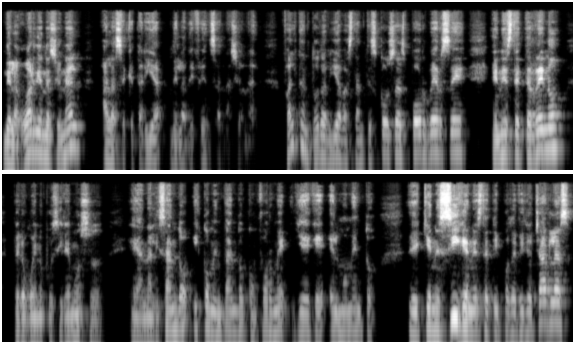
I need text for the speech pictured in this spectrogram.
de la Guardia Nacional a la Secretaría de la Defensa Nacional. Faltan todavía bastantes cosas por verse en este terreno, pero bueno, pues iremos eh, analizando y comentando conforme llegue el momento. Eh, quienes siguen este tipo de videocharlas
